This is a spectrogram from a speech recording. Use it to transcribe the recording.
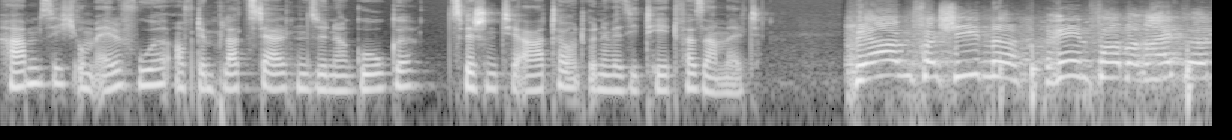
haben sich um 11 Uhr auf dem Platz der alten Synagoge zwischen Theater und Universität versammelt. Wir haben verschiedene Reden vorbereitet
